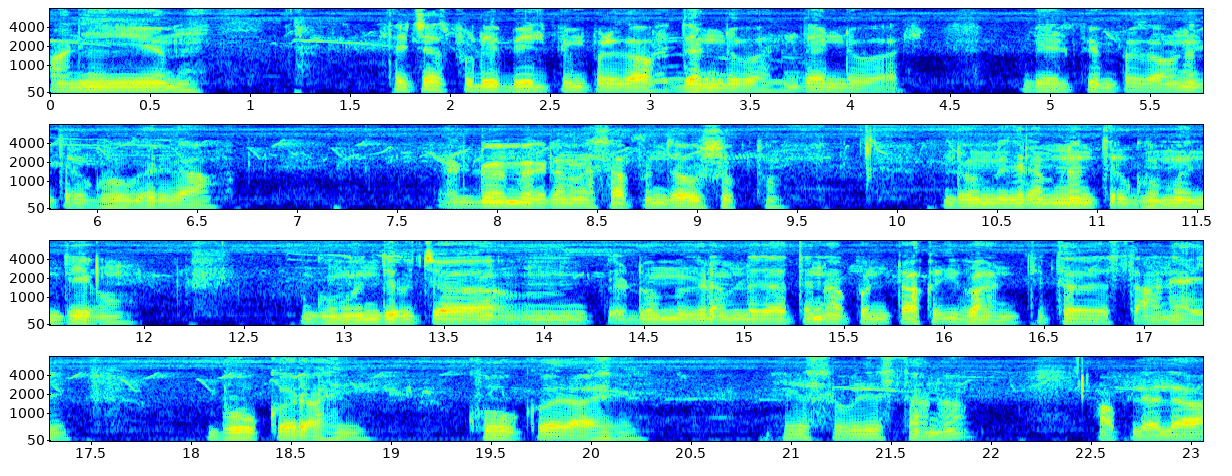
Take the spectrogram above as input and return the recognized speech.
आणि त्याच्याच पुढे बेलपिंपळगाव दंडवर दंडवर बेलपिंपळगाव नंतर घोगरगाव. डोमेग्राम असं आपण जाऊ शकतो. डोमेग्राम नंतर घुमनदेव. घुमनदेवच्या डोंबेग्रामला डोमेग्रामला जाताना आपण टाकळी भान तिथं स्थान आहे. भोकर आहे. खोकर आहे. हे सगळे स्थानं आपल्याला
